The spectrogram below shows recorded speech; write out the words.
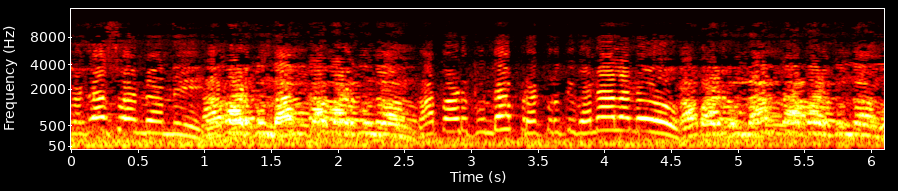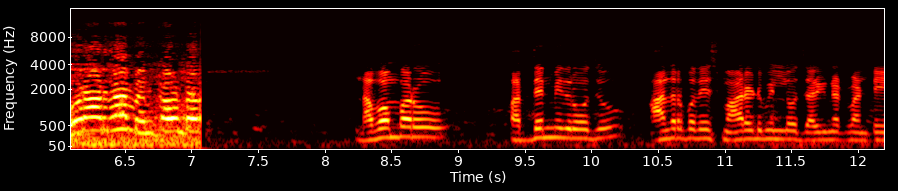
ప్రజాస్వామ్యాన్ని. కాపాడుకుందాం కాపాడుకుందాం. కాపాడుకుందాం ప్రకృతి వనాలను. కాపాడుకుందాం కాపాడుకుందాం. పోరాడదాం ఎన్కౌంటర్. నవంబరు పద్దెనిమిది రోజు ఆంధ్రప్రదేశ్ మారేడుమిల్లిలో జరిగినటువంటి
